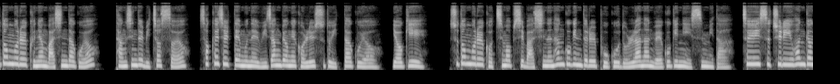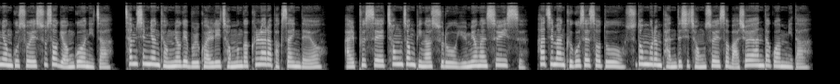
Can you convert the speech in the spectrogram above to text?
수돗물을 그냥 마신다고요? 당신들 미쳤어요? 석회질 때문에 위장병에 걸릴 수도 있다고요. 여기 수돗물을 거침없이 마시는 한국인들을 보고 논란한 외국인이 있습니다. 스위스 추리 환경연구소의 수석 연구원이자 30년 경력의 물 관리 전문가 클라라 박사인데요. 알프스의 청정 빙하수로 유명한 스위스. 하지만 그곳에서도 수돗물은 반드시 정수해서 마셔야 한다고 합니다.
